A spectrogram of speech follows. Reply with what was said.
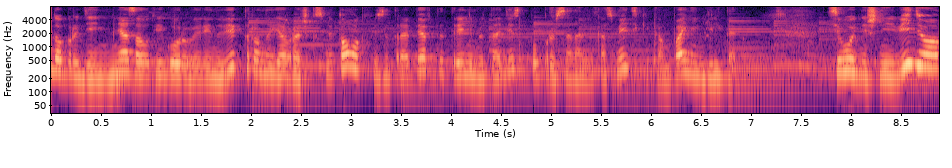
Добрый день, меня зовут Егорова Ирина Викторовна, я врач-косметолог, физиотерапевт и тренер-методист по профессиональной косметике компании Гильтек. Сегодняшнее видео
